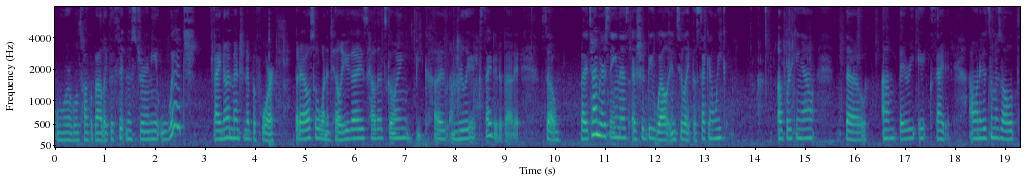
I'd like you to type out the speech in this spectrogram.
or we'll talk about like the fitness journey, which I know I mentioned it before, but I also want to tell you guys how that's going because I'm really excited about it. So by the time you're seeing this, I should be well into like the second week of working out. So I'm very excited. I want to get some results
